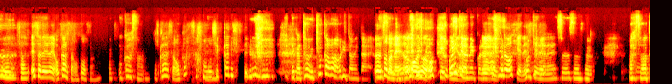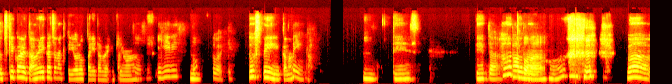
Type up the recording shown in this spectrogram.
うんさえそれねお母さんお父さん？おお母さん。お母さんお母さんもしっかりしてる。だから多分許可は下りたみたい。うんそうだね。オッケーって降りたよね、これ。これオッケーです。オッケーだよね。そうそうそう。あ、そう、あと付け加えるとアメリカじゃなくてヨーロッパに多分行きまそうそうイギリスと？うんどこだっけ？す。とスペインかな？スペインか。うん。です。で、じゃあパートナーは、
